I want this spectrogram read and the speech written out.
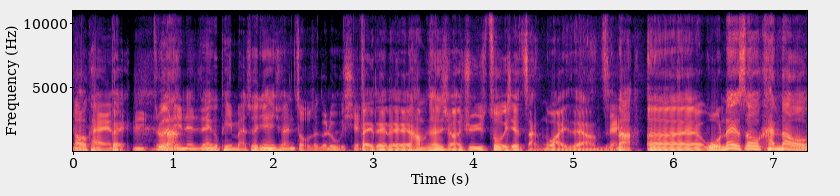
，OK，对，嗯，瑞典的那个品牌最近很喜欢走这个路线，对对对，他们很喜欢去做一些展外这样子。那呃，我那时候看到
